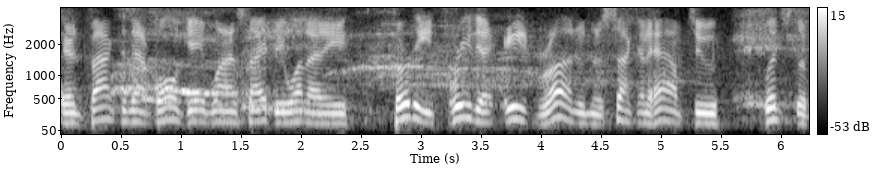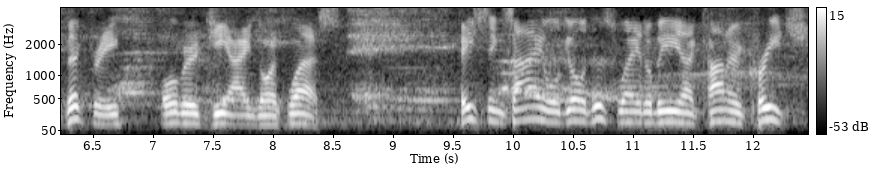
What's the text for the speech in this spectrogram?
In fact, in that ball game last night, they won a 33 to 8 run in the second half to clinch the victory over GI Northwest. Hastings High will go this way. It'll be uh, Connor Creech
